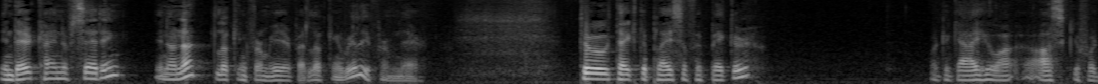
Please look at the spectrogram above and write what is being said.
in their kind of setting you know, not looking from here, but looking really from there. To take the place of a beggar, or the guy who asks you for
